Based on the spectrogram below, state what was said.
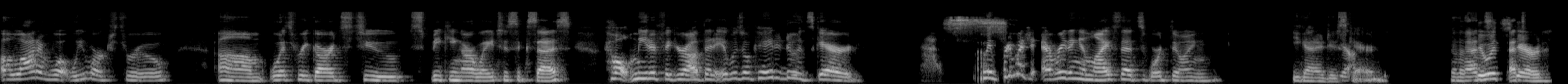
a lot of what we worked through um, with regards to speaking our way to success helped me to figure out that it was okay to do it scared. Yes. I mean, pretty much everything in life that's worth doing, you got to do yeah. scared. So that's do it scared.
